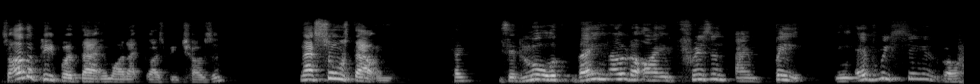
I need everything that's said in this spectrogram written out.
So, other people are doubting why that guy's been chosen. Now, Saul's doubting it. He said, Lord, they know that I imprisoned and beat in every synagogue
